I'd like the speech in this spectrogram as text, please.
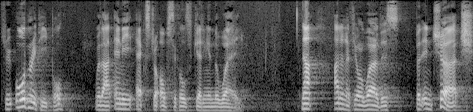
through ordinary people without any extra obstacles getting in the way. Now, I don't know if you're aware of this, but in church,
